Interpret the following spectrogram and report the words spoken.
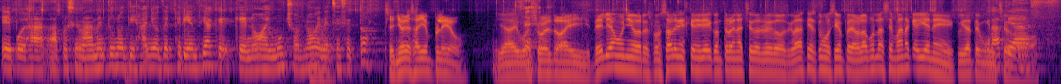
eh, pues aproximadamente unos 10 años de experiencia, que, no hay muchos, ¿no? En este sector. Señores, hay empleo. Y hay buen sueldo ahí. Delia Muñoz, responsable de Ingeniería y Control en H2B2. Gracias como siempre. Hablamos la semana que viene. Cuídate mucho. Gracias.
